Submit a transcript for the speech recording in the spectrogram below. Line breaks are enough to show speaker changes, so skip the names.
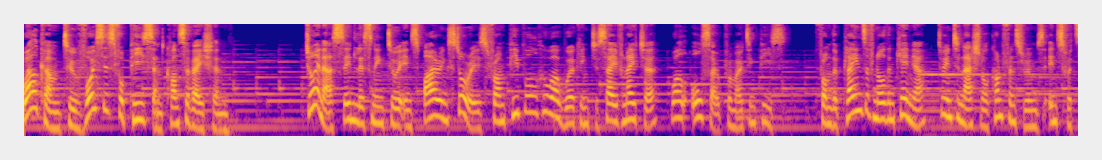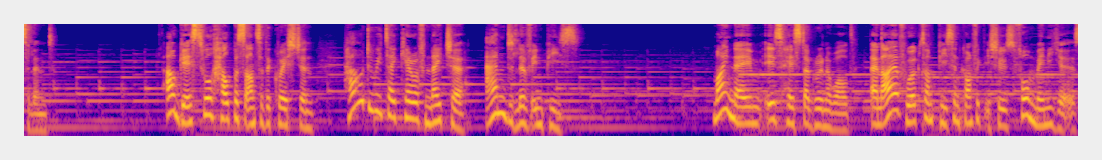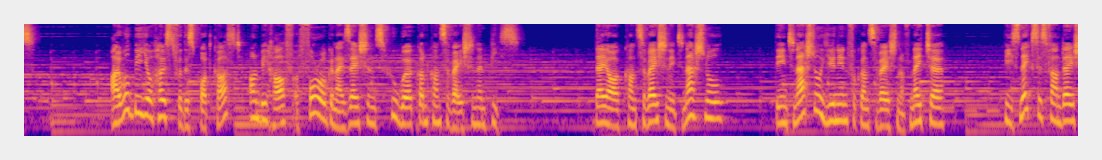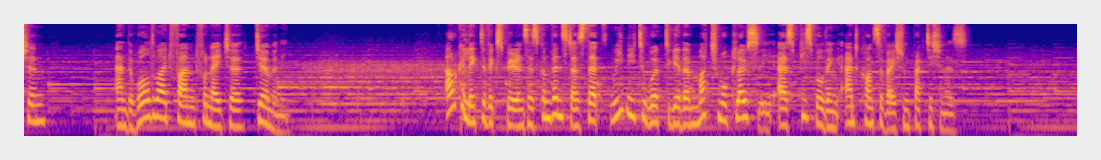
Welcome to Voices for Peace and Conservation. Join us in listening to inspiring stories from people who are working to save nature while also promoting peace. From the plains of northern Kenya to international conference rooms in Switzerland. Our guests will help us answer the question how do we take care of nature and live in peace? My name is Hester Grunewald, and I have worked on peace and conflict issues for many years. I will be your host for this podcast on behalf of four organizations who work on conservation and peace. They are Conservation International, the International Union for Conservation of Nature, Peace Nexus Foundation, and the Worldwide Fund for Nature, Germany. Our collective experience has convinced us that we need to work together much more closely as peacebuilding and conservation practitioners.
